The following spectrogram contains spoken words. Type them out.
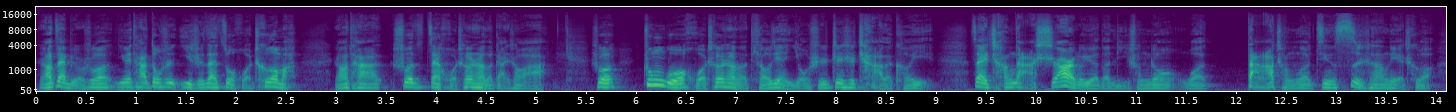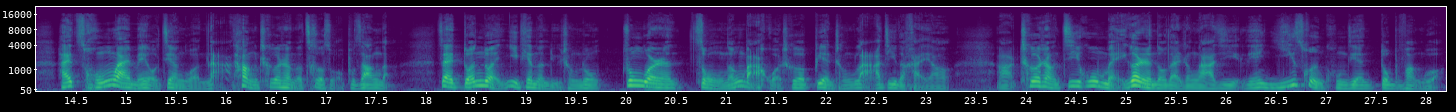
然后再比如说，因为他都是一直在坐火车嘛，然后他说在火车上的感受啊。说中国火车上的条件有时真是差的可以，在长达十二个月的旅程中，我搭乘了近四十趟列车，还从来没有见过哪趟车上的厕所不脏的。在短短一天的旅程中，中国人总能把火车变成垃圾的海洋，啊，车上几乎每个人都在扔垃圾，连一寸空间都不放过。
